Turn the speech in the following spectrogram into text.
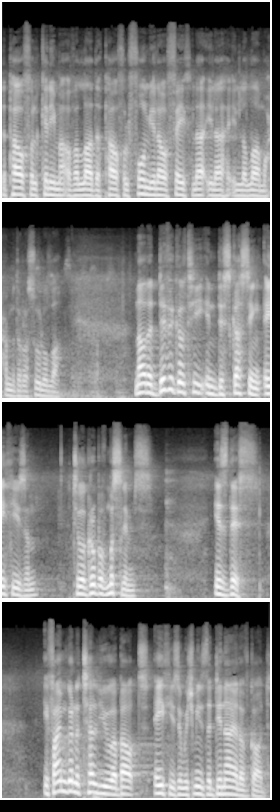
The powerful kalima of Allah, the powerful formula of faith, La ilaha illallah Muhammadur Rasulullah. Now, the difficulty in discussing atheism to a group of Muslims is this. If I'm going to tell you about atheism, which means the denial of God,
